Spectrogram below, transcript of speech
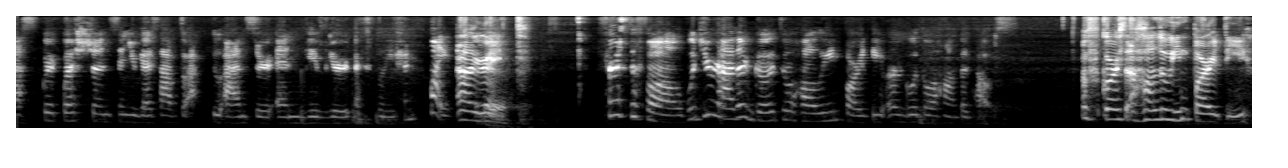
ask quick questions, and you guys have to to answer and give your explanation. Why? All right. First of all, would you rather go to a Halloween party or go to a haunted house? Of course, a Halloween party.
